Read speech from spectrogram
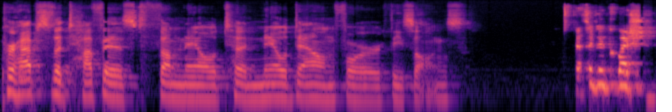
perhaps the toughest thumbnail to nail down for these songs? That's a good question.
